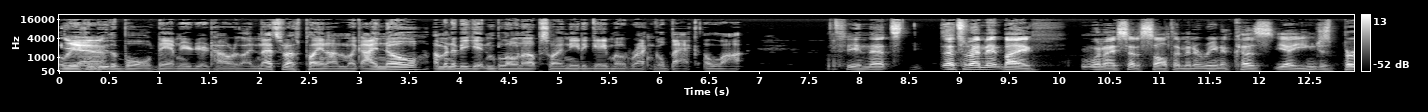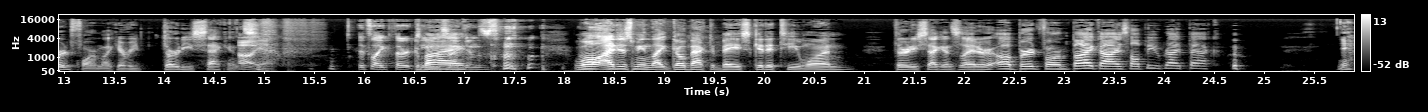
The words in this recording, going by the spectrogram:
Or you can do the bowl damn near your tower line. And that's what I was playing on. I'm like, I know I'm gonna be getting blown up, so I need a game mode where I can go back a lot. See, and that's that's what I meant by when I said assault. I'm in arena because yeah, you can just bird form like every thirty seconds. Oh yeah. It's like 13 Goodbye. seconds. Well, I just mean like go back to base, get a T one. 30 seconds later, oh, bird form. Bye, guys. I'll be right back. yeah.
